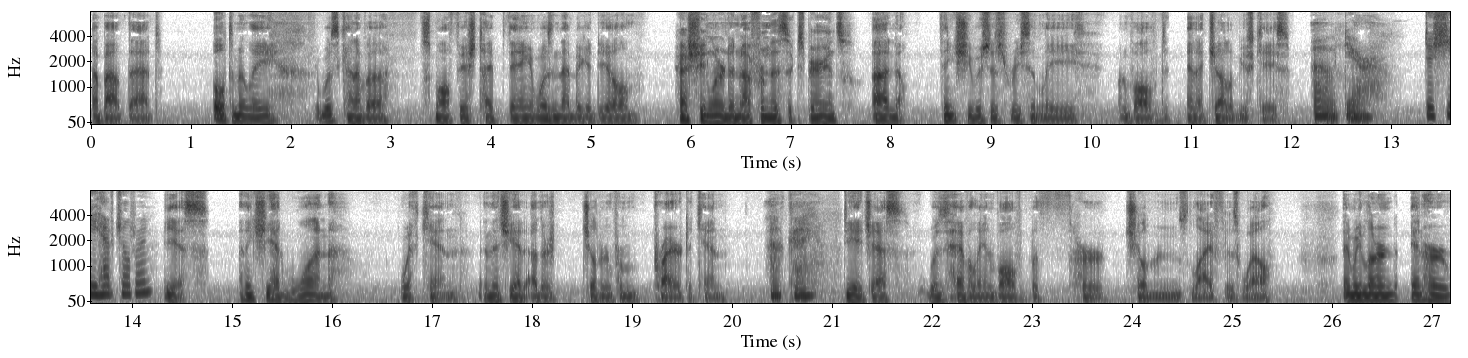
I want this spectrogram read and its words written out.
about that. Ultimately, it was kind of a small fish type thing. It wasn't that big a deal. Has she learned enough from this experience? Uh, no. I think she was just recently involved in a child abuse case. Oh, dear. Does she have children? Yes. I think she had one with Ken, and then she had other children from prior to Ken. Okay. DHS was heavily involved with her children's life as well. And we learned in her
